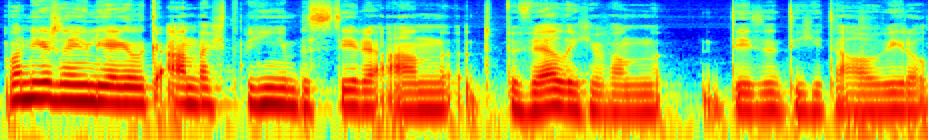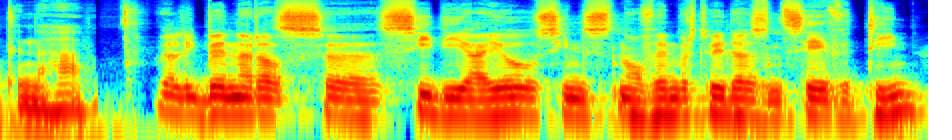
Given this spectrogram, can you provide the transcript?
Wanneer zijn jullie eigenlijk aandacht beginnen besteden aan het beveiligen van deze digitale wereld in de haven? Wel, ik ben er als uh, CDIO sinds november 2017.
